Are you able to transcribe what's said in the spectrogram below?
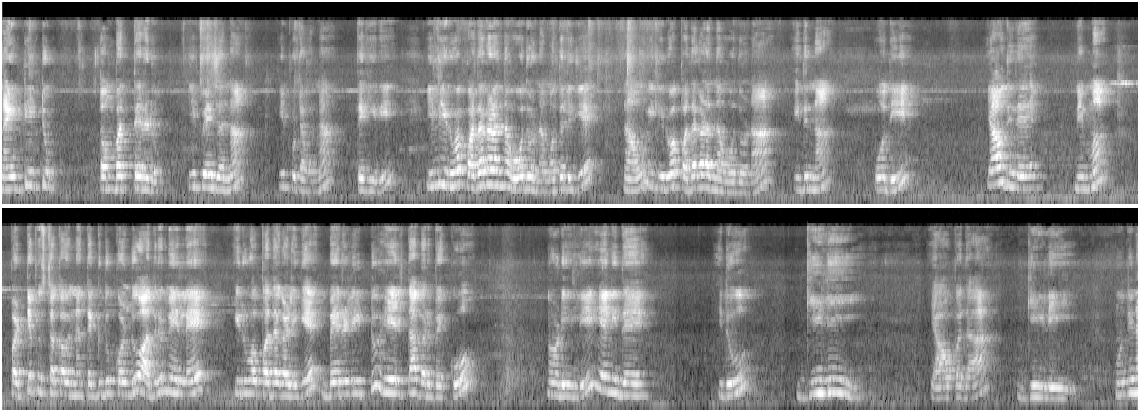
ನೈಂಟಿ ಟು, ತೊಂಬತ್ತೆರಡು. ಈ ಪೇಜನ್ನು, ಈ ಪುಟವನ್ನು ತೆಗೀರಿ. ಇಲ್ಲಿರುವ ಪದಗಳನ್ನು ಓದೋಣ. ಮೊದಲಿಗೆ ನಾವು ಇಲ್ಲಿರುವ ಪದಗಳನ್ನು ಓದೋಣ. ಇದನ್ನು ಓದಿ, ಯಾವುದಿದೆ? ನಿಮ್ಮ ಪಠ್ಯಪುಸ್ತಕವನ್ನು ತೆಗೆದುಕೊಂಡು ಅದರ ಮೇಲೆ ಇರುವ ಪದಗಳಿಗೆ ಬೆರಳಿಟ್ಟು ಹೇಳ್ತಾ ಬರಬೇಕು. ನೋಡಿ ಇಲ್ಲಿ ಏನಿದೆ? ಇದು ಗಿಳಿ. ಯಾವ ಪದ? ಗಿಳಿ. ಮುಂದಿನ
